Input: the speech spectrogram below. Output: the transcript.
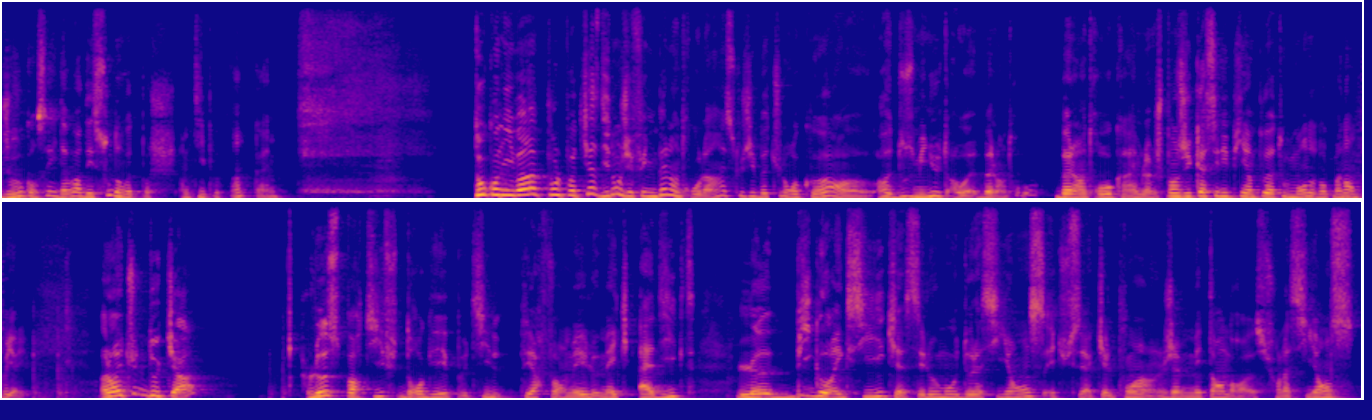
je vous conseille d'avoir des sous dans votre poche, un petit peu, hein, quand même. Donc on y va pour le podcast. Dis donc, j'ai fait une belle intro là. Hein. Est-ce que j'ai battu le record? Ah, 12 minutes. Ah ouais, belle intro. Belle intro quand même. Là, je pense que j'ai cassé les pieds un peu à tout le monde, donc maintenant on peut y aller. Alors, étude de cas. Le sportif drogué peut-il performer? Le mec addict? Le bigorexique, c'est le mot de la science, et tu sais à quel point j'aime m'étendre sur la science,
